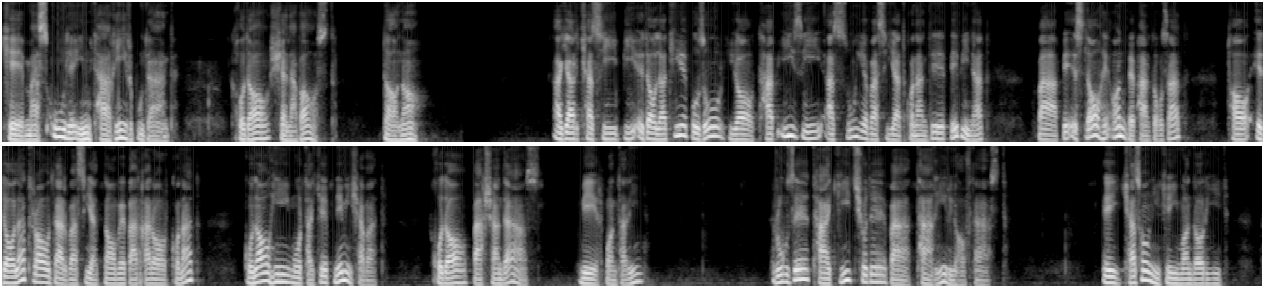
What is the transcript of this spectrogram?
که مسئول این تغییر بودند خدا شنواست. دانا. اگر کسی بیعدالتی بزرگ یا تبعیضی از سوی وصیت کننده ببیند و به اصلاح آن بپردازد تا عدالت را در نامه برقرار کند گناهی مرتکب نمی شود خدا بخشنده است. مهربانترین روزه تأکید شده و تغییر یافته است. ای کسانی که ایمان دارید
